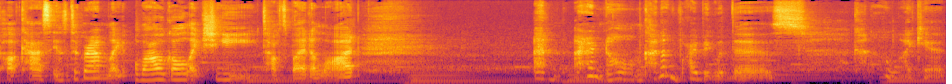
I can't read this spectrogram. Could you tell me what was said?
podcast Instagram like a while ago like she talks about it a lot and I don't know I'm kind of vibing with this like it.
